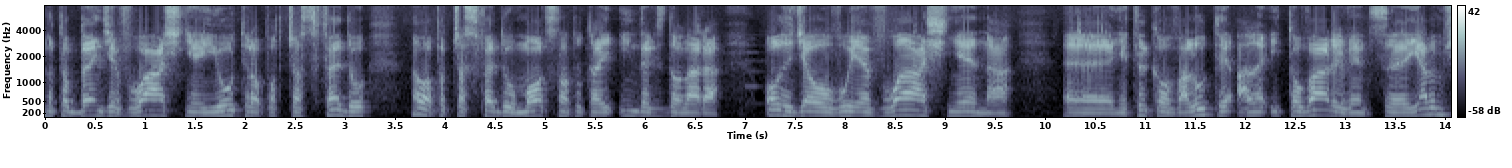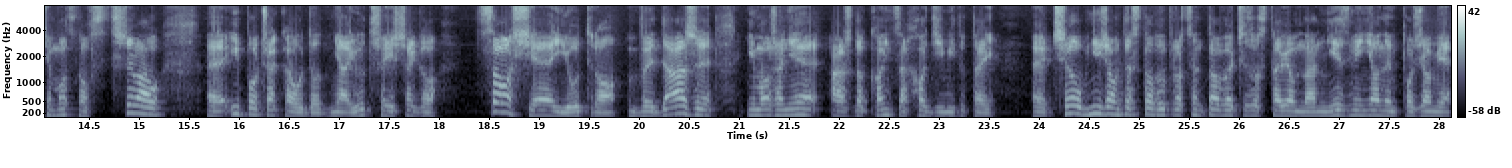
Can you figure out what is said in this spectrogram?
no to będzie właśnie jutro podczas Fedu, no bo podczas Fedu mocno tutaj indeks dolara oddziałowuje właśnie na e, nie tylko waluty, ale i towary, więc e, ja bym się mocno wstrzymał e, i poczekał do dnia jutrzejszego co się jutro wydarzy i może nie aż do końca chodzi mi tutaj e, czy obniżą te stopy procentowe, czy zostają na niezmienionym poziomie.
